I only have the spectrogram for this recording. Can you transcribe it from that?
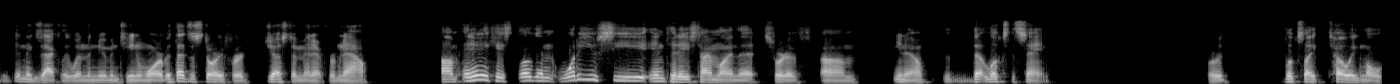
he didn't exactly win the Numantine War, but that's a story for just a minute from now. Um, in any case, Logan, what do you see in today's timeline that sort of, um, you know, that looks the same, or looks like toeing the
